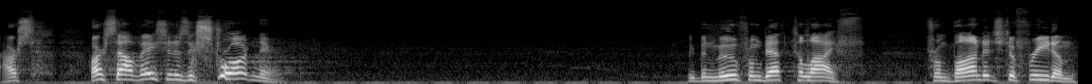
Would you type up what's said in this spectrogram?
Our, our salvation is extraordinary. We've been moved from death to life, from bondage to freedom,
